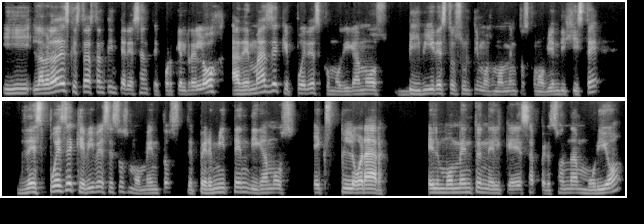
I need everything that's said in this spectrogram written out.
Y la verdad es que está bastante interesante porque el reloj, además de que puedes, como digamos, vivir estos últimos momentos, como bien dijiste, después de que vives esos momentos, te permiten, digamos, explorar el momento en el que esa persona murió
